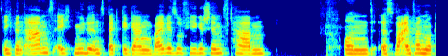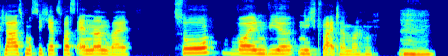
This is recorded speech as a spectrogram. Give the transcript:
ich bin abends echt müde ins Bett gegangen, weil wir so viel geschimpft haben. Und es war einfach nur klar, es muss sich jetzt was ändern, weil so wollen wir nicht weitermachen. Mhm.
